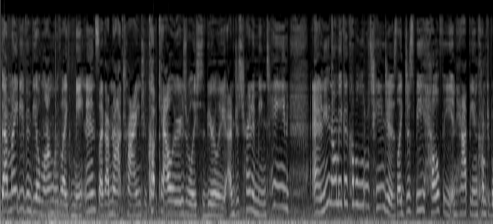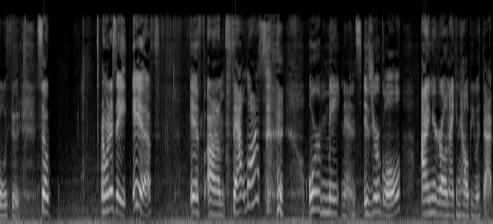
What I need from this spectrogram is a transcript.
that might even be along with like maintenance. Like I'm not trying to cut calories really severely. I'm just trying to maintain and, you know, make a couple little changes. Like just be healthy and happy and comfortable with food. So I want to say if if um, fat loss or maintenance is your goal, I'm your girl and I can help you with that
